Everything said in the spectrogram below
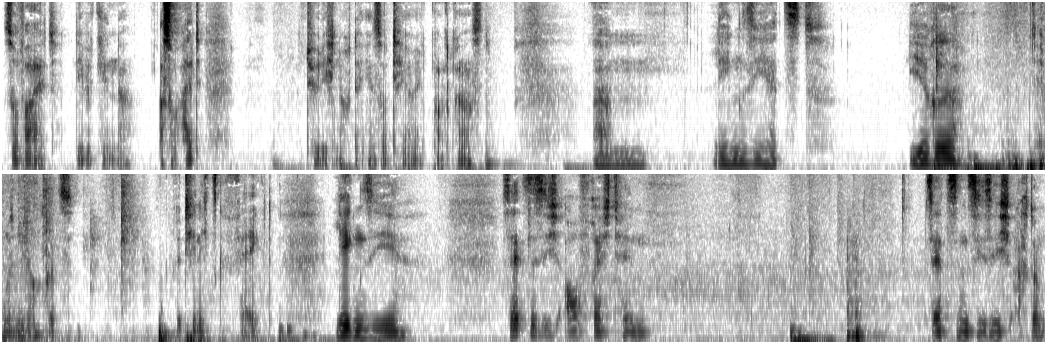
soweit, liebe Kinder. Achso, halt, natürlich noch der Esoterik-Podcast. Ähm, legen Sie jetzt Ihre, ich muss mich auch kurz, wird hier nichts gefaked. Legen Sie, setzen Sie sich aufrecht hin Setzen Sie sich, Achtung,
